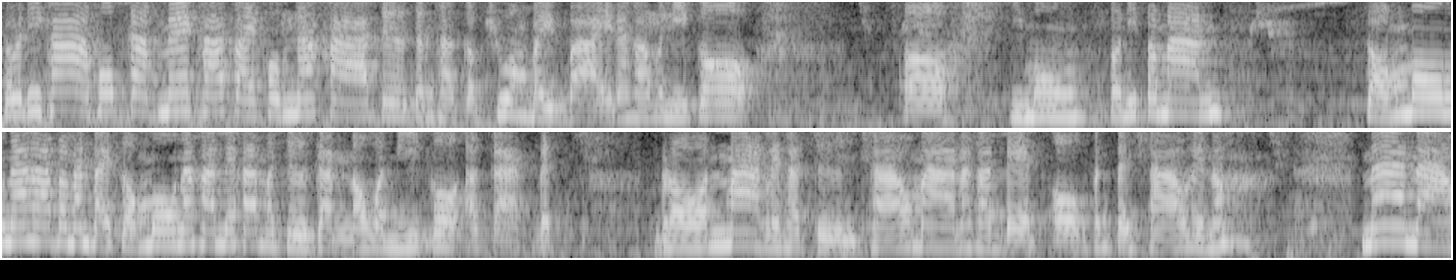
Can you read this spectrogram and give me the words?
สวัสดีค่ะ พบกับแม่ค้าสายคมนะคะ เจอกันค่ะกับช่วงบ่ายๆนะคะ วันนี้ก็เอ่อกี่โมง ตอนนี้ประมาณสองโมงนะคะ ประมาณบ่ายสองโมงนะคะแม่ค้ามาเจอกันเนาะวันนี้ก็อากาศแบบร้อนมากเลยค่ะ ตื่นเช้ามานะคะ แดดออกตั้งแต่เช้าเลยเนาะหน้าหนาว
